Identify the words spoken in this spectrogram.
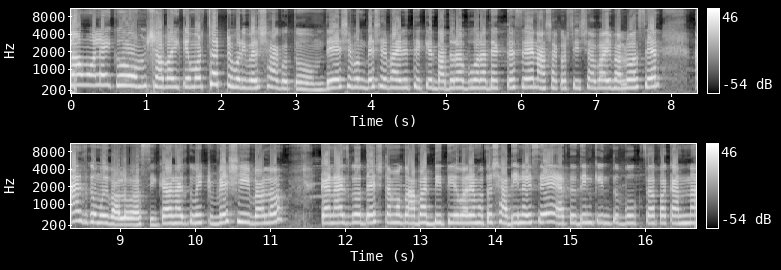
আলাইকুম। সবাইকে মোর ছোট্ট পরিবার স্বাগতম। দেশ এবং দেশের বাইরে থেকে দাদুরা বুয়ারা দেখতেছেন, আশা করছি সবাই ভালো আছেন। আজকে মুই ভালো আছি, কারণ আজকে একটু বেশি ভালো। কারণ আজকে দেশটা মগো আবার দ্বিতীয়বারের মতো স্বাধীন হয়েছে এতদিন কিন্তু বুক চাপা কান্না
